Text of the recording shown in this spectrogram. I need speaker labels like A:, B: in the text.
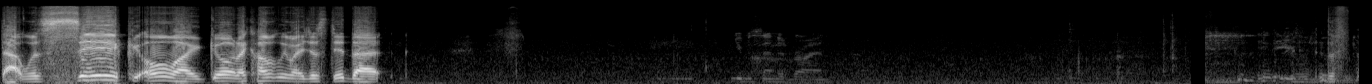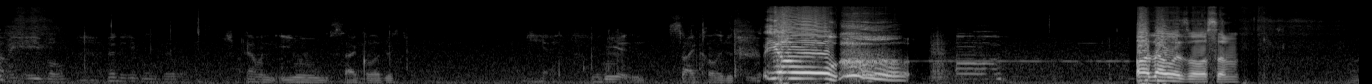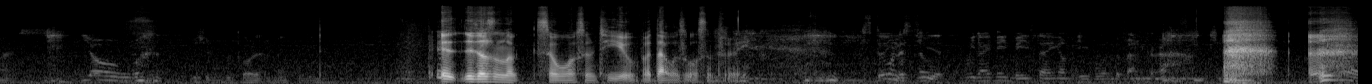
A: That was sick! Oh my god, I can't believe I just did that.
B: You've ascended, Brian.
A: The f-
B: Becoming evil. An evil villain.
C: Become an evil psychologist.
B: Yeah.
C: Be a psychologist.
A: Yo!
C: Oh!
A: Oh, that was awesome.
C: Nice.
B: Yo!
C: You should record it and make a video.
A: It, it doesn't look so awesome to you, but that was awesome for me.
C: Still wanna see it.
B: We don't need me saying I'm evil in the background.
